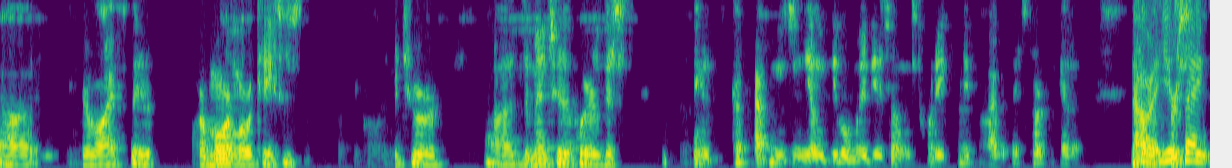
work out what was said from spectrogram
uh, in your life. There are more and more cases, immature uh, dementia, where this thing happens in young people, maybe as young as 20, 25, if they start to get it. Now, Sorry, you're saying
